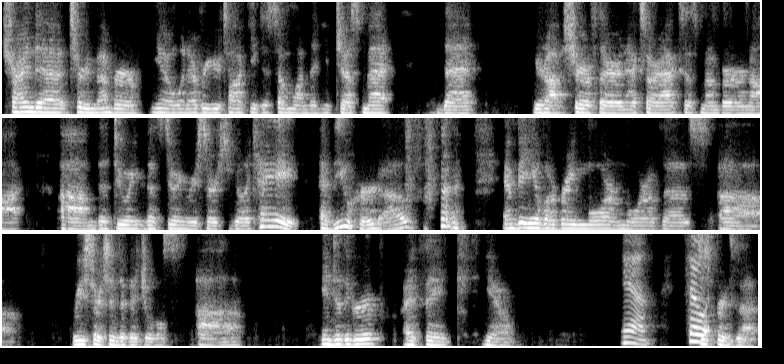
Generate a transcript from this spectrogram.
trying to, to remember, you know, whenever you're talking to someone that you've just met, that you're not sure if they're an XR Access member or not, um, that doing that's doing research to be like, hey, have you heard of? and being able to bring more and more of those uh, research individuals uh, into the group, I think, you know, Yeah. So just brings that.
